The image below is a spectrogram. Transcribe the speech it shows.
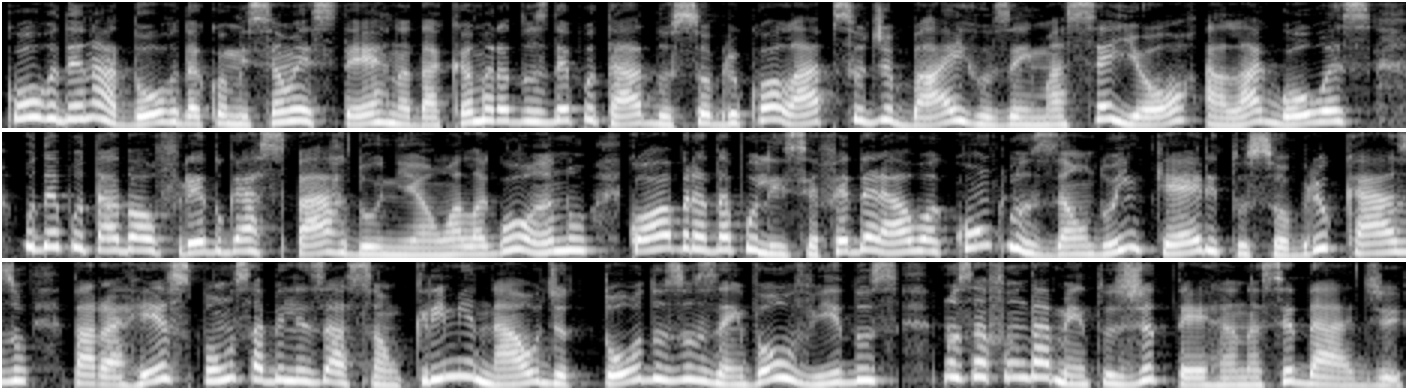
Coordenador da comissão externa da Câmara dos Deputados sobre o colapso de bairros em Maceió, Alagoas, o deputado Alfredo Gaspar, do União Alagoano, cobra da Polícia Federal a conclusão do inquérito sobre o caso para a responsabilização criminal de todos os envolvidos nos afundamentos de terra na cidade.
